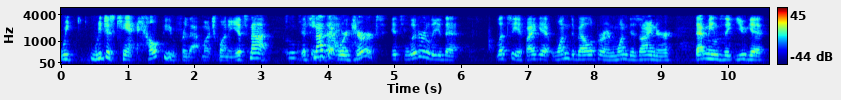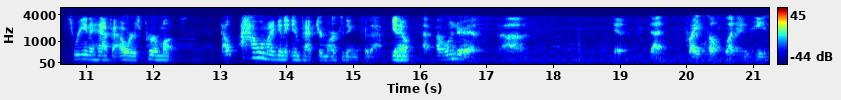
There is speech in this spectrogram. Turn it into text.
we we just can't help you for that much money. It's not it's not that we're jerks. It's literally that let's see, if I get one developer and one designer, that means that you get three and a half hours per month. How how am I going to impact your marketing for that? You know? I, I wonder if um, if that price self-selection piece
